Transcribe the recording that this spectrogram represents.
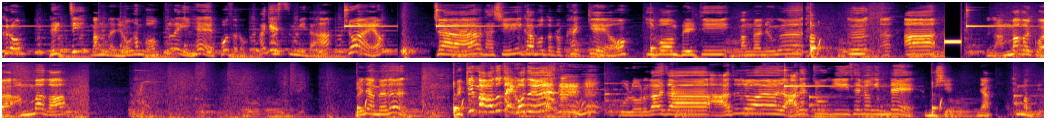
그럼 벨튀 망나뇽 한번 플레이해 보도록 하겠습니다. 좋아요. 자, 다시 가보도록 할게요. 이번 벨튀 망나뇽은 top, 으, 아, 아, 막을 거야. 안 막아. 왜냐면은 늦게 막아도 되거든! 볼로로 가자. 아주 좋아요. 아래쪽이 3명인데 무시해. 그냥 팀만 밀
